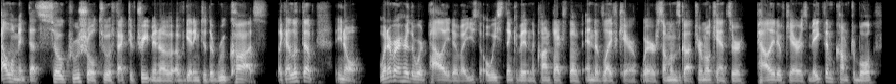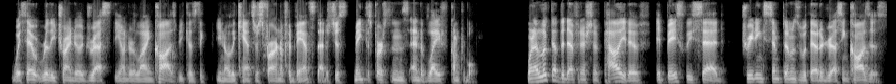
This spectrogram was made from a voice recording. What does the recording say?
element that's so crucial to effective treatment of, of getting to the root cause. Like I looked up, you know, whenever I heard the word palliative, I used to always think of it in the context of end of life care, where someone's got terminal cancer. Palliative care is make them comfortable without really trying to address the underlying cause because the you know the cancer's far enough advanced that it's just make this person's end of life comfortable. When I looked up the definition of palliative, it basically said treating symptoms without addressing causes.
